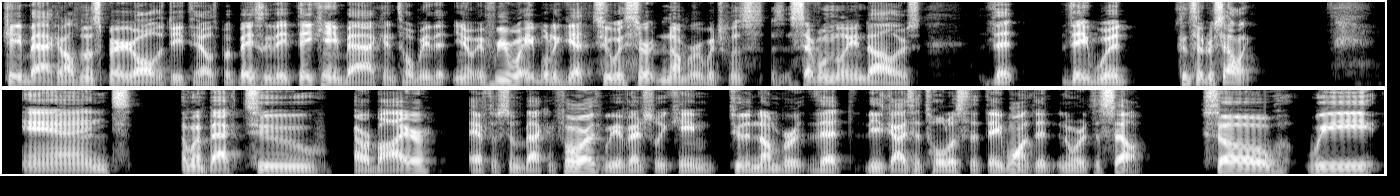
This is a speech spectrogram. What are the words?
came back and I was going to spare you all the details, but basically they, they came back and told me that, you know, if we were able to get to a certain number, which was several million dollars, that they would consider selling. And I went back to our buyer after some back and forth, we eventually came to the number that these guys had told us that they wanted in order to sell. So we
